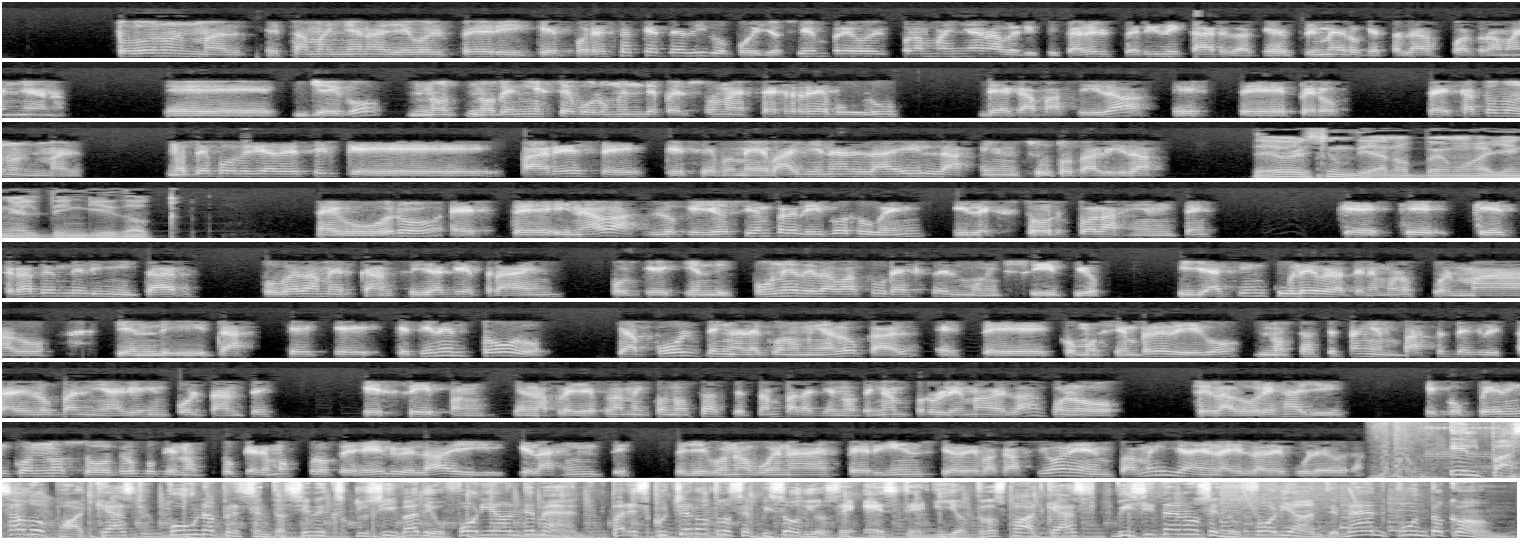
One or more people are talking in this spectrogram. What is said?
Todo normal. Esta mañana llegó el ferry, que por eso es que te digo, pues yo siempre voy por la mañana a verificar el ferry de carga, que es el primero que sale a las 4 de la mañana. Eh, llegó, no, no tenía ese volumen de personas, ese revolú de capacidad, este, pero está todo normal. No te podría decir que parece que se me va a llenar la isla en su totalidad. Debe ver si un día nos vemos allí en el Dingy Dock. Seguro, este, y nada, lo que yo siempre digo, Rubén, y le exhorto a la gente, que, que, traten de limitar toda la mercancía que traen, porque quien dispone de la basura es el municipio. Y ya aquí en Culebra tenemos los colmados, tienditas, que, que, que tienen todo, que aporten a la economía local. Este, como siempre digo, no se aceptan envases de cristal en los balnearios, es importante que sepan que en la playa de Flamenco no se aceptan para que no tengan problemas, ¿verdad? Con los celadores allí que cooperen con nosotros porque nosotros queremos proteger, ¿verdad? Y que la gente se lleve una buena experiencia de vacaciones en familia en la isla de Culebra. El pasado podcast fue una presentación exclusiva de Euphoria On Demand. Para escuchar otros episodios de este y otros podcasts, visítanos en euphoriaondemand.com.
